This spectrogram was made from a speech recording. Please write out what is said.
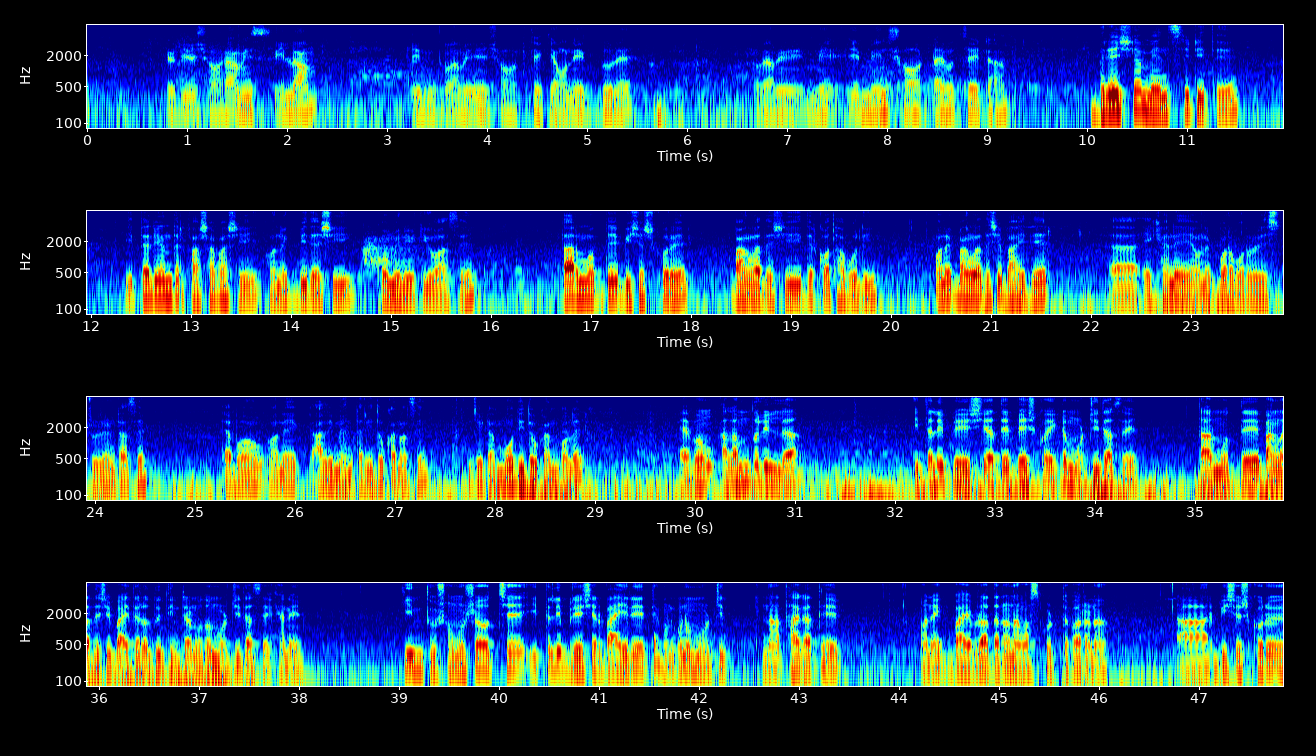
যদিও শহরে আমি ছিলাম, কিন্তু আমি শহর থেকে অনেক দূরে। তবে আমি এই মেন শহরটাই হচ্ছে এটা। ব্রেশিয়া মেন সিটিতে ইতালিয়ানদের পাশাপাশি অনেক বিদেশি কমিউনিটিও আছে। তার মধ্যে বিশেষ করে বাংলাদেশিদের কথা বলি। অনেক বাংলাদেশি ভাইদের এখানে অনেক বড় বড় রেস্টুরেন্ট আছে এবং অনেক আলিমেন্টারি দোকান আছে, যেটা মুদি দোকান বলে। এবং আলহামদুলিল্লাহ, ইতালি ব্রেশিয়াতে বেশ কয়েকটা মসজিদ আছে। তার মধ্যে বাংলাদেশি বাইদেরও দুই তিনটার মতো মসজিদ আছে এখানে। কিন্তু সমস্যা হচ্ছে ইতালি ব্রেশের বাইরে তেমন কোনো মসজিদ না থাকাতে অনেক ভাই ব্রাদাররা নামাজ পড়তে পারে না। আর বিশেষ করে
